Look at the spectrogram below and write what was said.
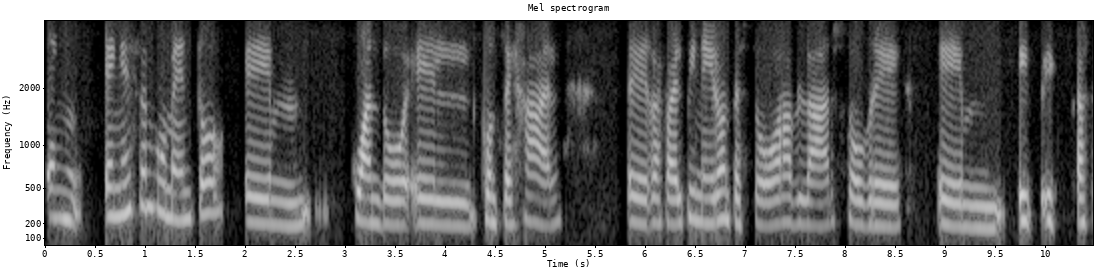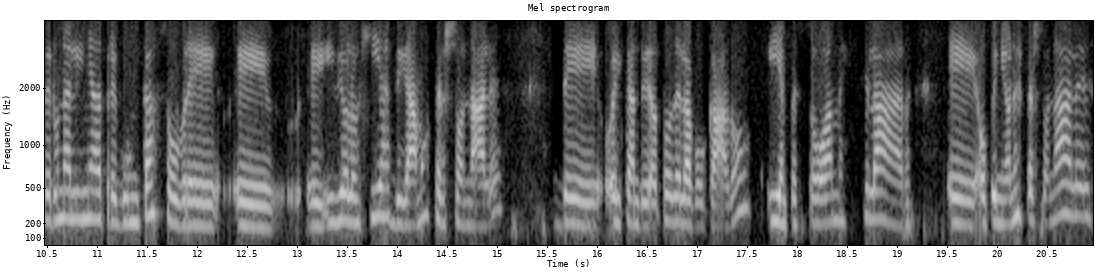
En, en ese momento, em, cuando el concejal eh, Rafael Pinero empezó a hablar sobre em, y, hacer una línea de preguntas sobre eh, ideologías, digamos, personales del el candidato del abogado y empezó a mezclar opiniones personales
